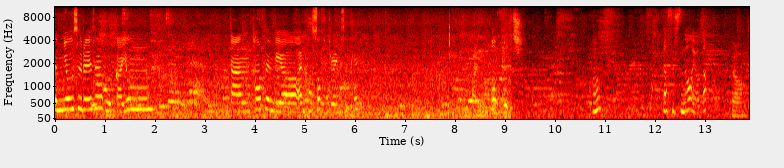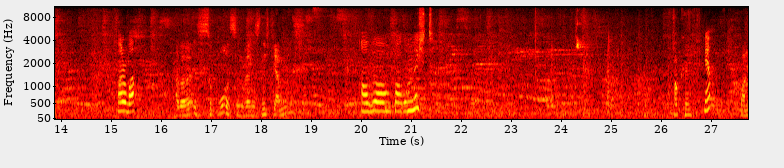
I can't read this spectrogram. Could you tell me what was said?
음료수를 사볼까요? Dann kaufen wir ein paar Softdrinks, okay? Einmal. Oh, Pitch. Hm? Das ist neu, oder? Ja. Warte mal. Aber es ist so groß und wenn es nicht yummy ist, Aber warum nicht? Okay. Ja? One.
